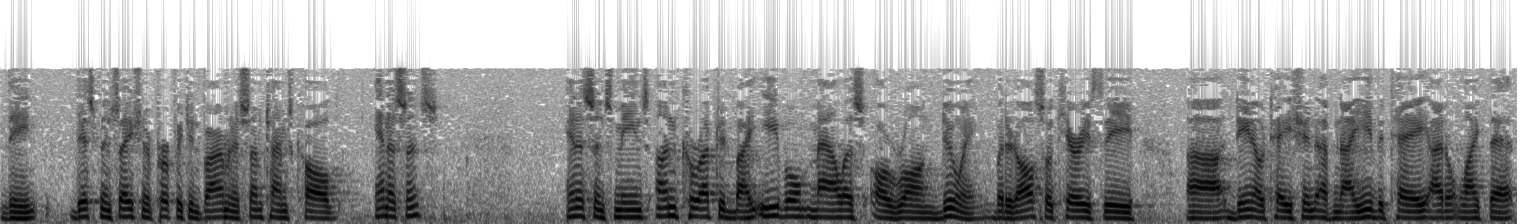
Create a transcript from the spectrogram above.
The dispensation of perfect environment is sometimes called innocence. Innocence means uncorrupted by evil, malice, or wrongdoing, but it also carries the uh, denotation of naivete. I don't like that,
